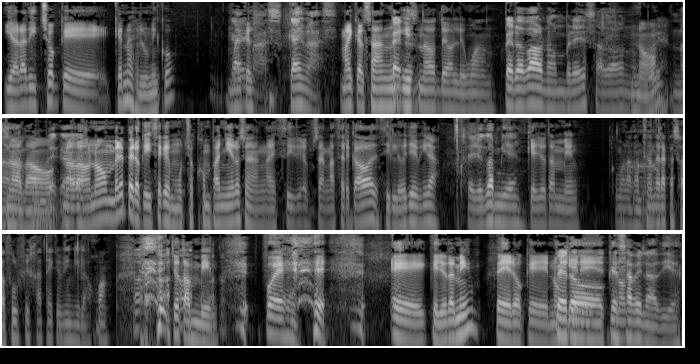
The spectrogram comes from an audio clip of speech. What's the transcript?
y ahora ha dicho que, que no es el único. ¿Qué hay Michael, más? ¿Qué hay más? Michael Sam Pero- is not the only one. Pero ha dado nombres, ha dado No, nombres. no, ha dado, nombre, no ha dado nombre, pero que dice que muchos compañeros se han, se han acercado a decirle, oye, mira, Que yo también. que yo también. Como la Ah. canción de la Casa Azul, fíjate que bien la Juan. yo también. Pues eh, que yo también, pero que no pero quiere- que no- sabe nadie.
